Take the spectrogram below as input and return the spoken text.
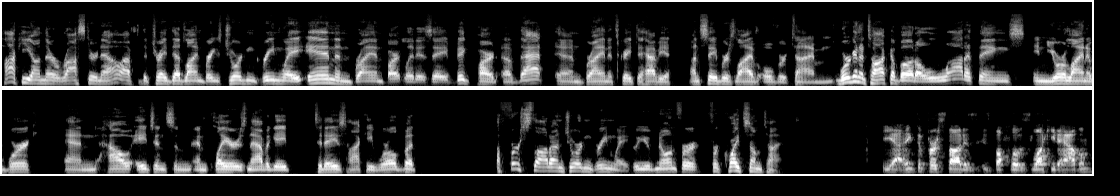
Hockey on their roster now after the trade deadline brings Jordan Greenway in, and Brian Bartlett is a big part of that. And Brian, it's great to have you on Sabres Live Overtime. We're going to talk about a lot of things in your line of work and how agents and, and players navigate today's hockey world. But a first thought on Jordan Greenway, who you've known for, for quite some time. Yeah, I think the first thought is is Buffalo's lucky to have him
